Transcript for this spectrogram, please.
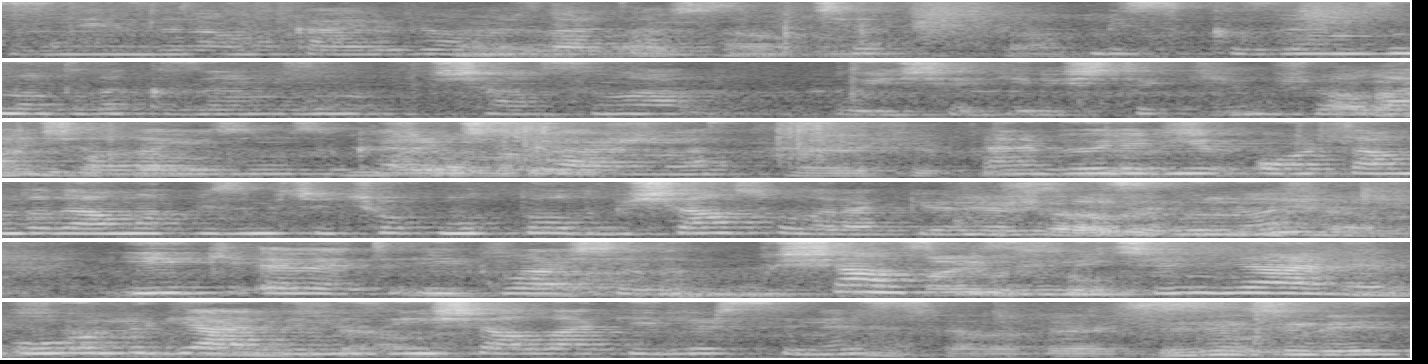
Sizin elinizden almak ayrı bir onur zaten bizim için. Biz kızlarımızın adına, kızlarımızın şansına bu işe giriştik. İnşallah, Allah inşallah bakalım. yüzümüzü kara İnşallah. çıkarmaz. Yani böyle bir ortamda da almak bizim için çok mutlu oldu. Bir şans olarak görüyoruz İnşallah, biz bunu. inşallah. İlk evet ilk başladık. Bir şans bizim için. Yani uğurlu geldiniz. İnşallah gelirsiniz. İnşallah. Sizin için değil,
